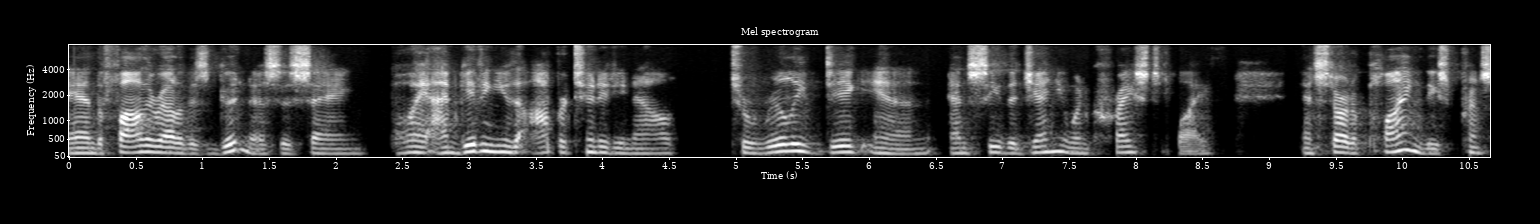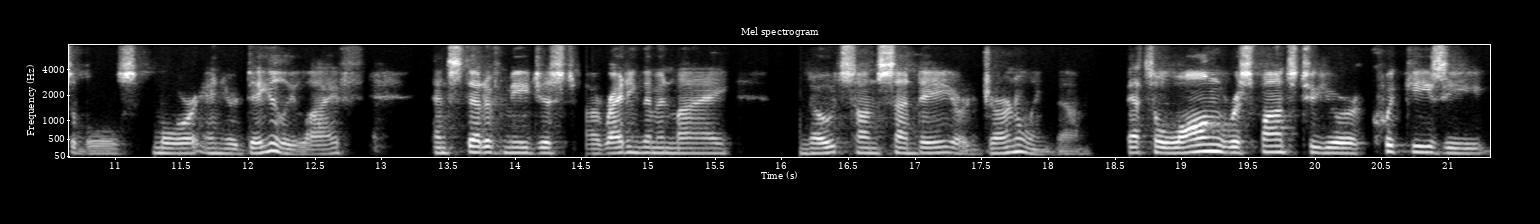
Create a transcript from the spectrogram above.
And the Father, out of His goodness, is saying, Boy, I'm giving you the opportunity now to really dig in and see the genuine Christ life and start applying these principles more in your daily life instead of me just uh, writing them in my notes on Sunday or journaling them that's a long response to your quick, easy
